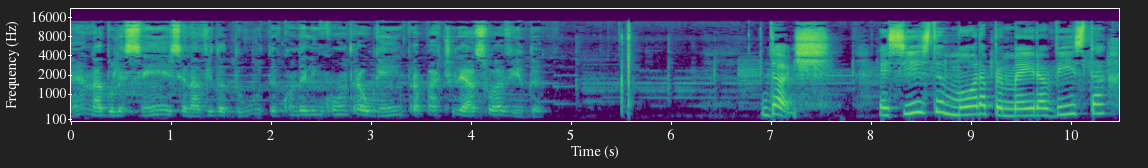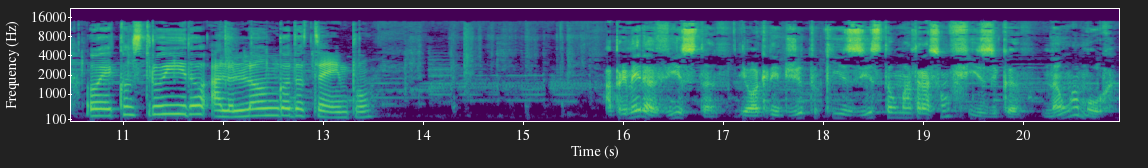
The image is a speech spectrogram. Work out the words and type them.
né, na adolescência, na vida adulta, quando ele encontra alguém para partilhar a sua vida. 2. Existe amor à primeira vista ou é construído ao longo do tempo? À primeira vista, eu acredito que exista uma atração física, não amor.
